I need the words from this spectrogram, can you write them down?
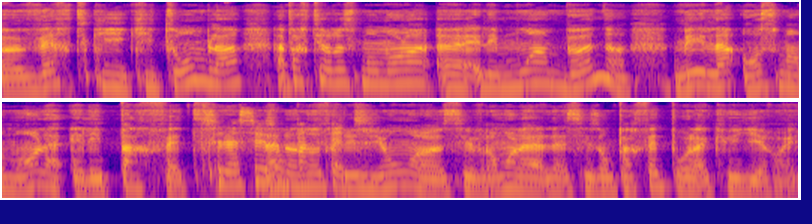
vertes qui, qui tombent là. À partir de ce moment-là, euh, elle est moins bonne. Mais là, en ce moment, là, elle est parfaite. C'est la Là, saison dans notre parfaite. région, euh, c'est vraiment la, la saison parfaite pour l'accueillir. ouais.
